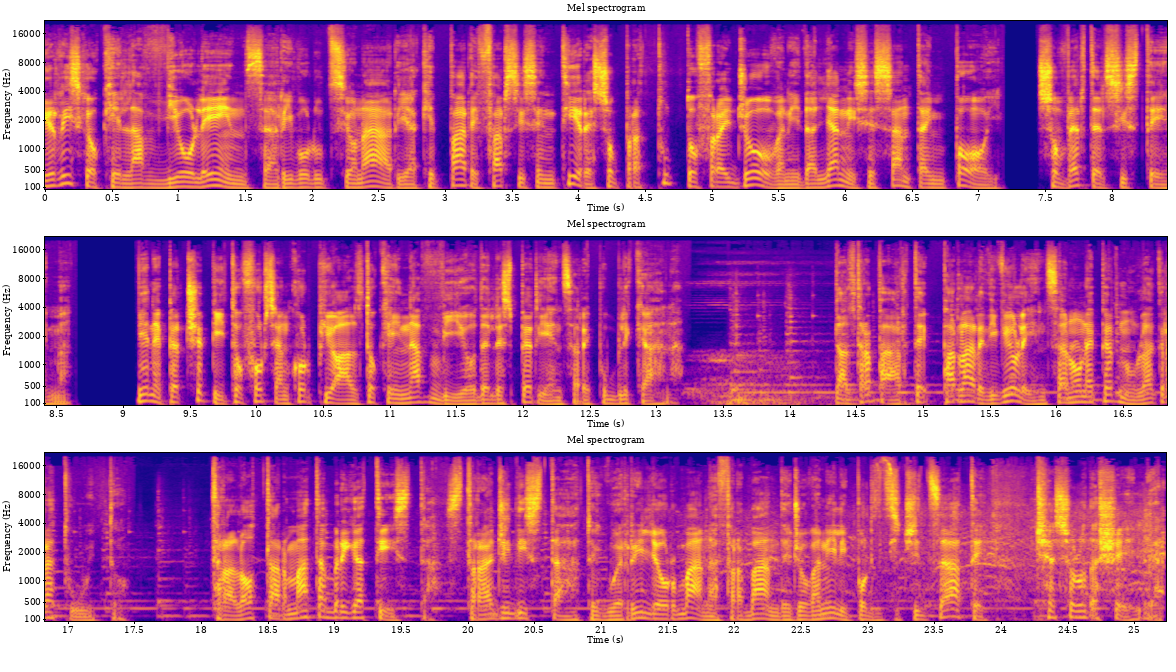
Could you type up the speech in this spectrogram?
il rischio che la violenza rivoluzionaria che pare farsi sentire soprattutto fra i giovani dagli anni 60 in poi sovverte il sistema, viene percepito forse ancora più alto che in avvio dell'esperienza repubblicana. D'altra parte, parlare di violenza non è per nulla gratuito. Tra lotta armata brigatista, stragi di Stato e guerriglia urbana fra bande giovanili politicizzate c'è solo da scegliere.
